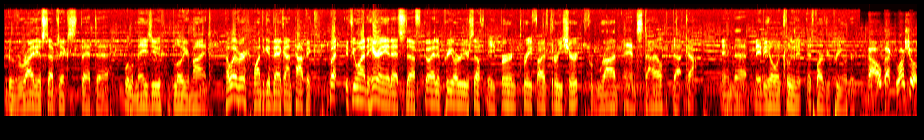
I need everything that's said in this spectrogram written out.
with a variety of subjects that uh, will amaze you, and blow your mind. However, wanted to get back on topic. But if you wanted to hear any of that stuff, go ahead and pre-order yourself a Burn 353 shirt from rodandstyle.com. And uh, maybe he'll include it as part of your pre-order. Now, back to our show.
